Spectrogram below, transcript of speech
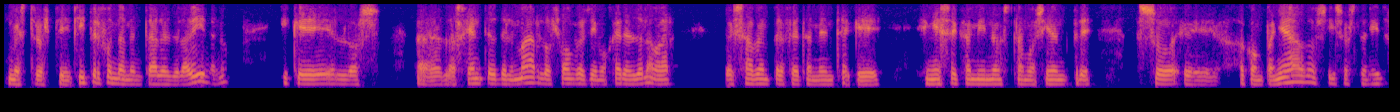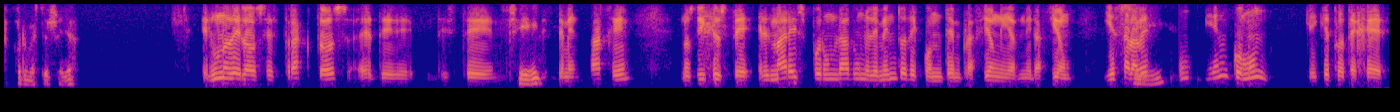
nuestros principios fundamentales de la vida, ¿no? y que los, las gentes del mar, los hombres y mujeres de la mar, pues saben perfectamente que en ese camino estamos siempre eh, acompañados y sostenidos por nuestro Señor. En uno de los extractos eh, de, este, este, mensaje nos dice usted, el mar es por un lado un elemento de contemplación y admiración y es a la vez un bien común que hay que proteger.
